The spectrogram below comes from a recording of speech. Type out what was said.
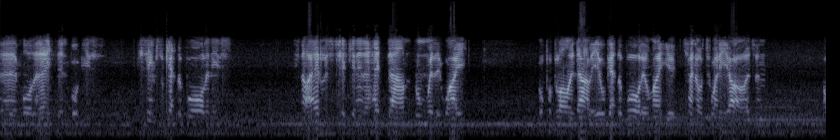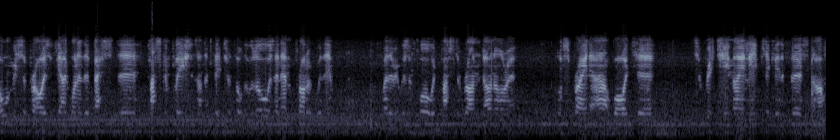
uh, more than anything, but he's he seems to get the ball and he's he's not a headless chicken in a head down, run with it way up a blind alley. He'll get the ball, he'll make you 10 or 20 yards, and I wouldn't be surprised if he had one of the best uh, pass completions on the pitch. I thought there was always an end product with him, whether it was a forward pass to Rondon or a, or spraying it out wide to to Ritchie mainly, particularly the first half,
